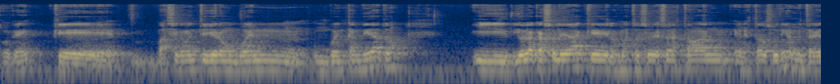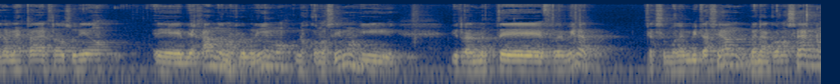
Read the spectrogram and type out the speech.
¿okay? Que básicamente yo era un buen, un buen candidato y dio la casualidad que los maestros cerveceros estaban en Estados Unidos, mientras yo también estaba en Estados Unidos eh, viajando, nos reunimos, nos conocimos y, realmente fue, mira, te hacemos la invitación, ven a conocernos.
